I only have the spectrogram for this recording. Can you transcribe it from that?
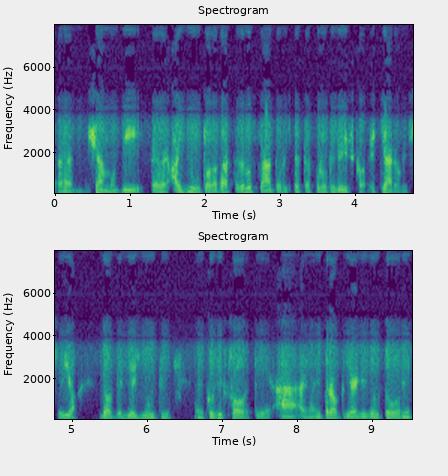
eh, diciamo, di eh, aiuto da parte dello Stato rispetto a quello tedesco. È chiaro che se io do degli aiuti eh, così forti a, ai propri agricoltori,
